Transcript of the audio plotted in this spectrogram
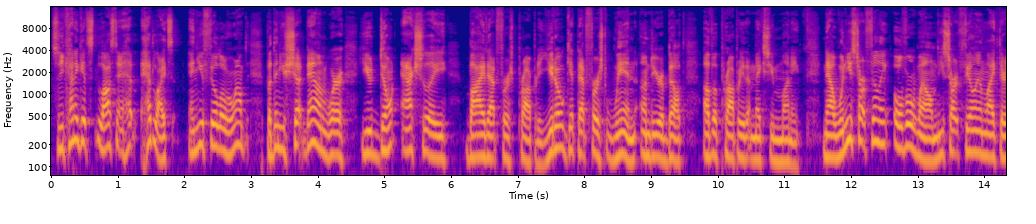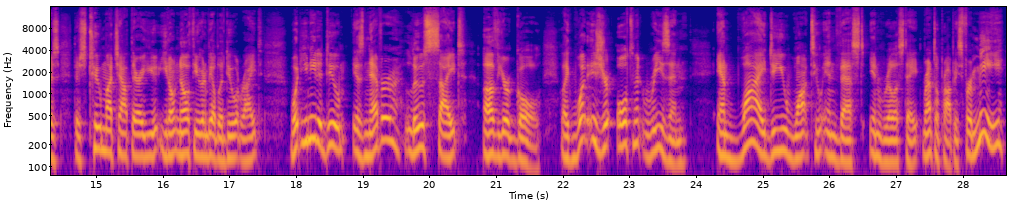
So you kind of get lost in he- headlights and you feel overwhelmed, but then you shut down where you don't actually buy that first property. You don't get that first win under your belt of a property that makes you money. Now, when you start feeling overwhelmed, you start feeling like there's there's too much out there, you, you don't know if you're going to be able to do it right. What you need to do is never lose sight of your goal. Like what is your ultimate reason and why do you want to invest in real estate rental properties? For me,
